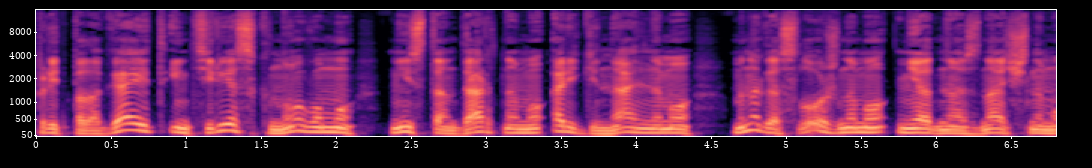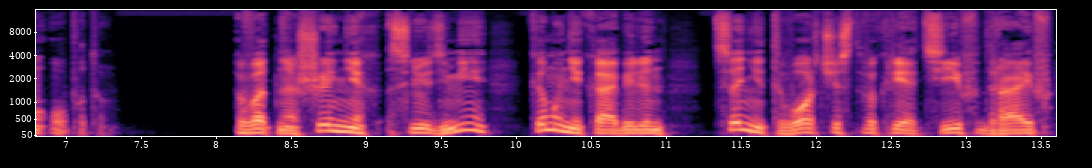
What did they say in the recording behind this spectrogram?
предполагает интерес к новому, нестандартному, оригинальному, многосложному, неоднозначному опыту. В отношениях с людьми коммуникабелен, ценит творчество, креатив, драйв,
